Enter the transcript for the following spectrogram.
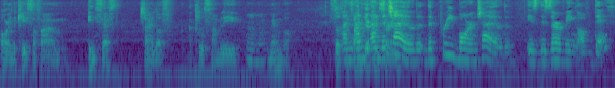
Or in the case of um, incest, child of a close family mm-hmm. member. So and, and, the, and the child, the pre-born child, is deserving of death.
